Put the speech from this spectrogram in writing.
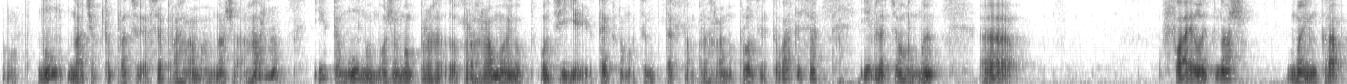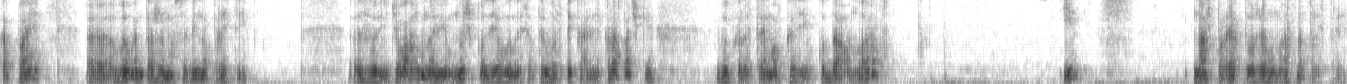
От. Ну, начебто працює вся програма наша гарно, і тому ми можемо програмою оцією текстом, цим текстом програми прозвітуватися. І для цього ми е, файлик наш main.py вивантажимо собі на пристрій. Е, Зверніть увагу, на ліву мишку з'явилися три вертикальні крапочки. Використаємо вказівку Download. І наш проєкт вже у нас на пристрої.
